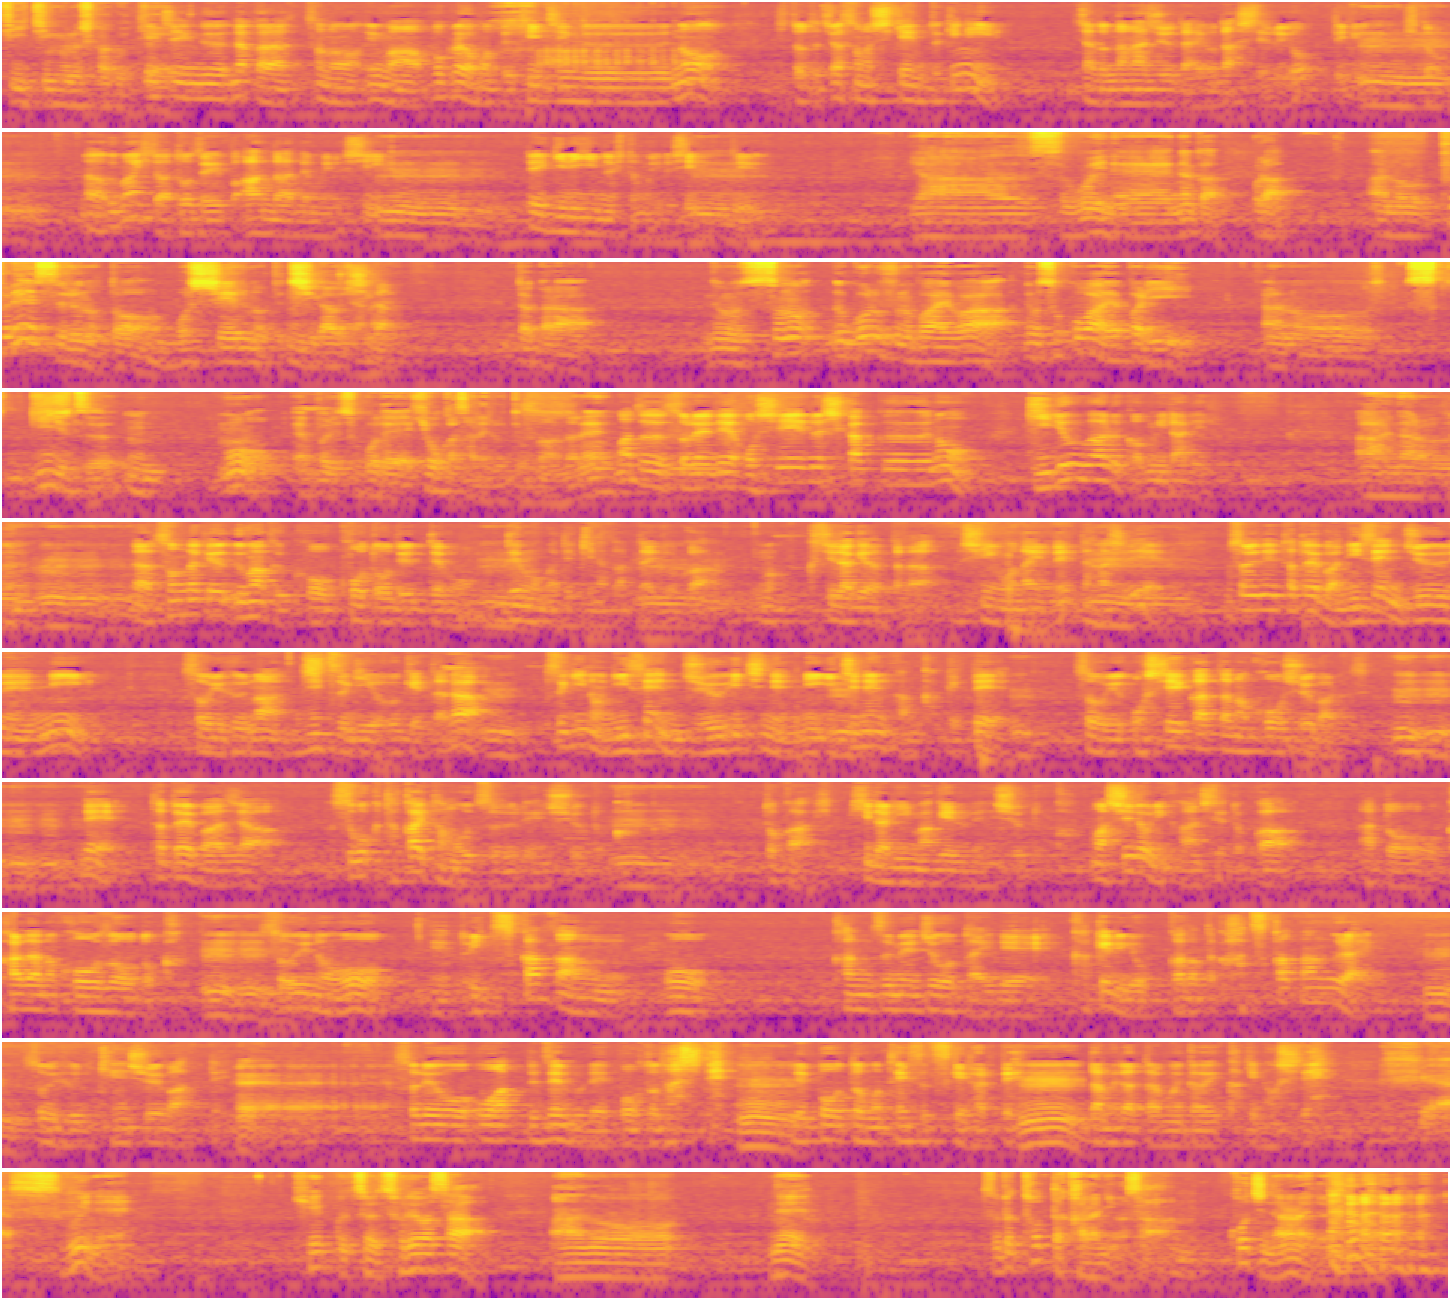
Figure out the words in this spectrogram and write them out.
ティーチングの資格って。ティーチングだからその今僕らが持ってるティーチングの人たちはその試験の時にちゃんと70代を出してるよっていう人。うん。だから上手い人は当然やっぱアンダーでもいるし、うん。でギリギリの人もいるしっていう、いやーすごいね。なんかほらあのプレーするのと教えるのって違うじゃない、うんだからでもそのゴルフの場合はでもそこはやっぱりあのス技術うんもやっぱりそこで評価されるってことなんだね、まずそれで教える資格の技量があるかを見られる。ああなるほどね、ううんんうん。だからそんだけうまくこう口頭で言ってもん。デモができなかったりとか、うん。まあ、口だけだったら信用ないよねって話で、うん。それで例えば2010年にそういうふうな実技を受けたら、うん。次の2011年に1年間かけて、うん。そういう教え方の講習があるんですよ。で例えばじゃあすごく高い球を打つ練習とか、うんうんとかひ左に曲げる練習とか、まあ、指導に関してとかあと体の構造とか、うんうんそういうのを、えー、と5日間を缶詰状態でかける4日だったか20日間ぐらいうん。そういうふうに研修があってへそれを終わって全部レポート出して、うん。レポートも点数つけられて、うん。ダメだったらもう一回書き直して。えいやすごいね結構それそれはさあのねそれ取ったからにはさ、コーチにならないだろうね。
